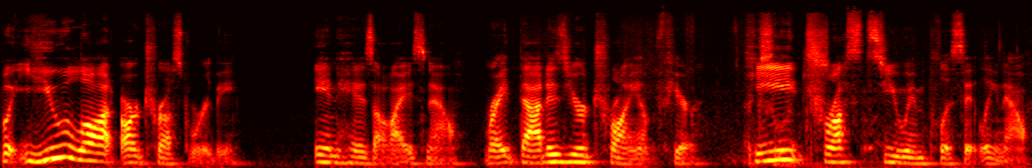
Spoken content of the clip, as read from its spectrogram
But you lot are trustworthy in his eyes now, right? That is your triumph here. He trusts you implicitly now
